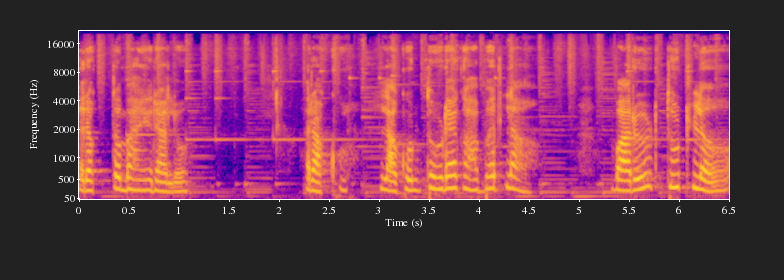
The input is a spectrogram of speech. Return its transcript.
रक्त बाहेर आलं. राखू लाकूड थोड्या घाबरला. वारूळ तुटलं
